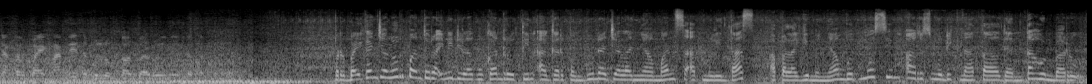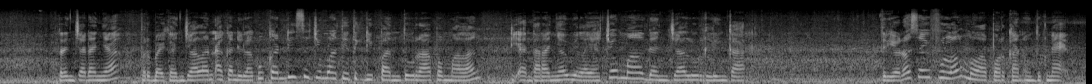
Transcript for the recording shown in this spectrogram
yang terbaik nanti sebelum tahun baru ini tetap Perbaikan jalur Pantura ini dilakukan rutin agar pengguna jalan nyaman saat melintas, apalagi menyambut musim arus mudik Natal dan Tahun Baru. Rencananya, perbaikan jalan akan dilakukan di sejumlah titik di Pantura, Pemalang, di antaranya wilayah Comal dan jalur lingkar. Triyono Saifullah melaporkan untuk NET.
